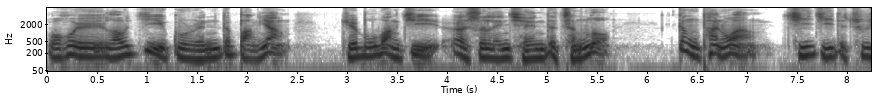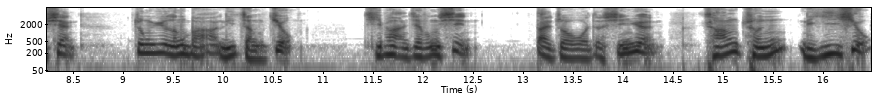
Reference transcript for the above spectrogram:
我会牢记古人的榜样，绝不忘记二十年前的承诺，更盼望奇迹的出现，终于能把你拯救。期盼这封信带着我的心愿，长存你衣袖。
